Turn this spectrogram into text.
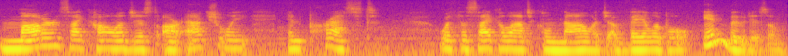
Modern psychologists are actually impressed with the psychological knowledge available in Buddhism.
